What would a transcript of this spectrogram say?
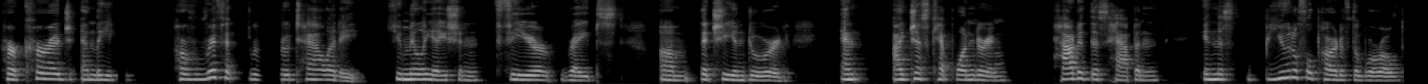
her courage and the horrific br- brutality, humiliation, fear, rapes um, that she endured. And I just kept wondering how did this happen in this beautiful part of the world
